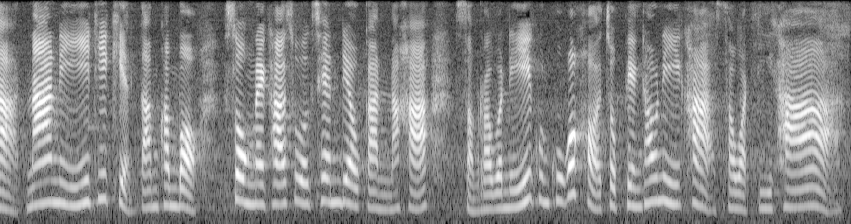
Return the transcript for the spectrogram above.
ดาษหน้านี้ที่เขียนตามคำบอก ส่งในคลาสเวิร์กเช่นเดียวกันนะคะสำหรับวันนี้คุณครูก็ขอจบเพียงเท่านี้ค่ะ สวัสดีค่ะ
